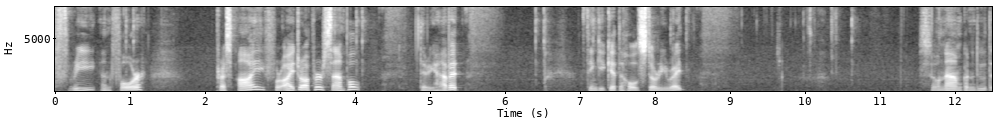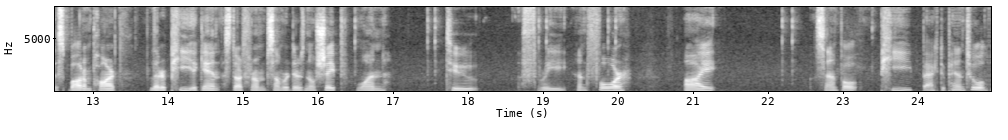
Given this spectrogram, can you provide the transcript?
three, and four. Press I for eyedropper sample. There you have it. I think you get the whole story, right? So now I'm going to do this bottom part. Letter P again. Start from somewhere there's no shape. One, two, three, and four. I sample P back to pen tool.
